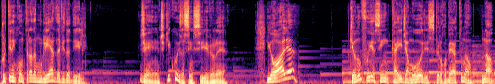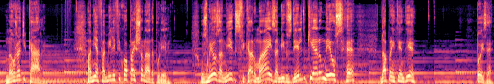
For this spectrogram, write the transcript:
por ter encontrado a mulher da vida dele. Gente, que coisa sensível, né? E olha, que eu não fui assim, cair de amores pelo Roberto, não. Não, não já de cara. A minha família ficou apaixonada por ele. Os meus amigos ficaram mais amigos dele do que eram meus, é? Dá para entender? Pois é,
